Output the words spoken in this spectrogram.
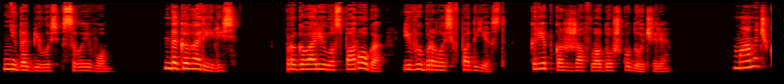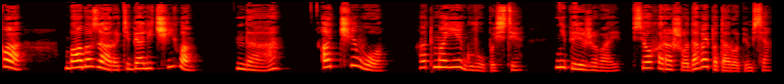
не добилась своего. «Договорились», — проговорила с порога и выбралась в подъезд, крепко сжав ладошку дочери. «Мамочка, баба Зара тебя лечила?» «Да», «От чего?» «От моей глупости. Не переживай, все хорошо, давай поторопимся».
